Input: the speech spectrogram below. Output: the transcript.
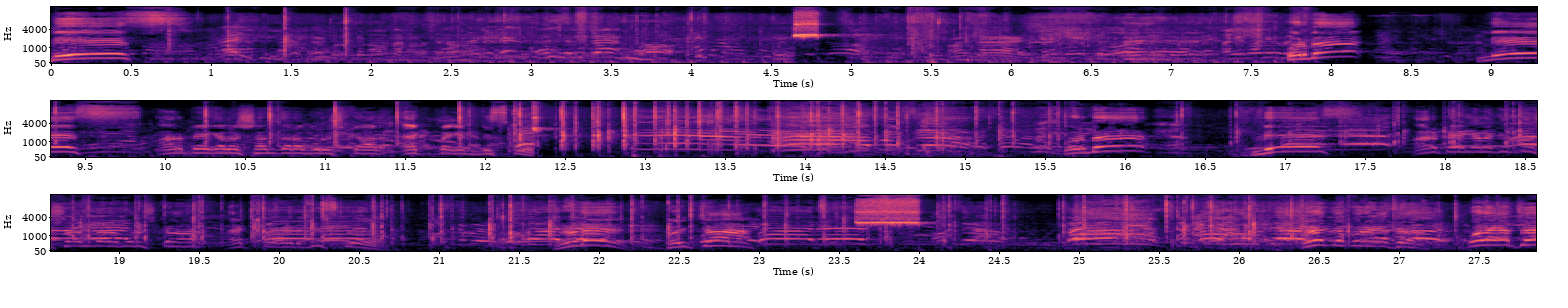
মিস করবে? মিস আর পেয়ে গেল সান্তনা পুরস্কার, এক প্যাকেট বিস্কুট। করবে? মিস আর পেয়ে গেল কিন্তু সান্তনা পুরস্কার, এক প্যাকেট বিস্কুট। রেডি পরীক্ষা? পড়ে গেছে পড়ে গেছে!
